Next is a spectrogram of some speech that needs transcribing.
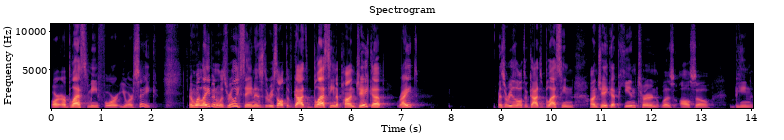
or, or bless me for your sake. And what Laban was really saying is the result of God's blessing upon Jacob, right? As a result of God's blessing on Jacob, he in turn was also being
